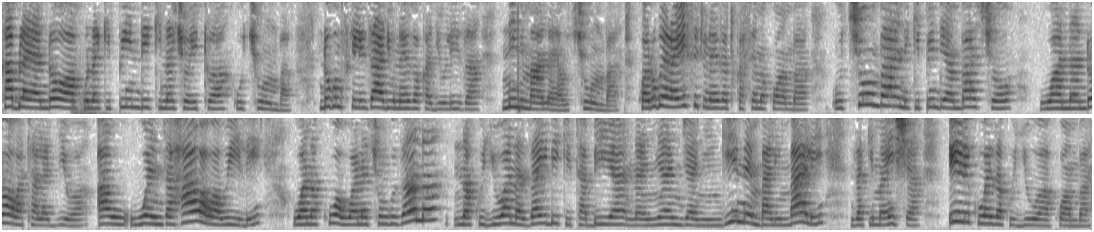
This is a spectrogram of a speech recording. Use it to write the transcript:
kabla ya ndoa kuna kipindi kinachoitwa uchumba. Ndugu msikilizaji unaweza ukajiuliza nini maana ya uchumba? Kwa lugha rahisi tunaweza tukasema kwamba uchumba ni kipindi ambacho wanandoa watarajiwa au wenza hawa wawili wanakuwa wanachunguzana na kujuana zaidi kitabia na nyanja nyingine mbalimbali mbali za kimaisha ili kuweza kujua kwamba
